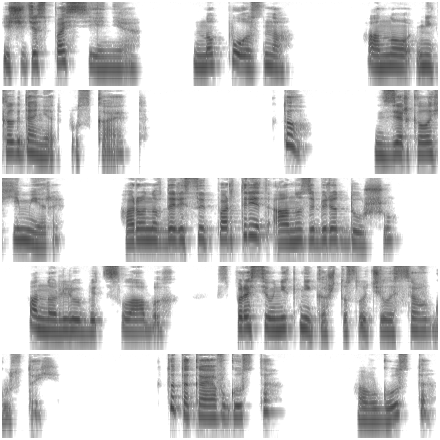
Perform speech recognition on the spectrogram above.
ищите спасения. Но поздно. Оно никогда не отпускает. Кто? Зеркало Химеры. Аронов дорисует портрет, а оно заберет душу. Оно любит слабых. Спроси у Ник-Ника, что случилось с Августой. Кто такая Августа? Августа?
